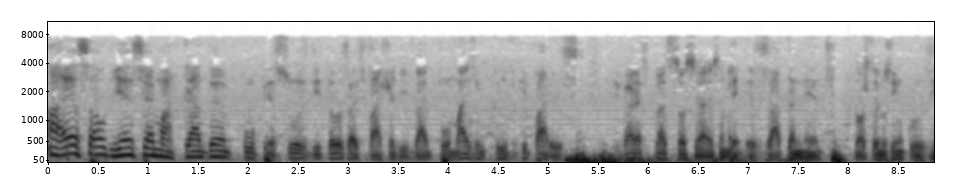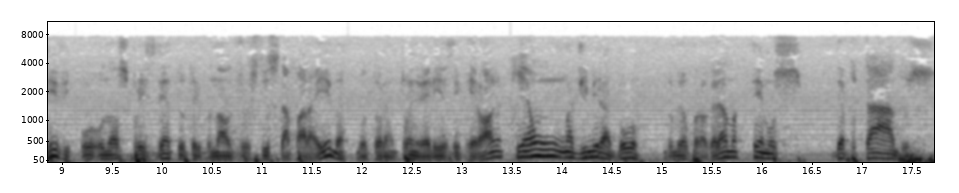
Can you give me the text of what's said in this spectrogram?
Ah, essa audiência é marcada por pessoas de todas as faixas de idade, por mais incrível que pareça. De várias classes sociais também. É, exatamente. Nós temos, inclusive, o, o, nosso presidente do Tribunal de Justiça da Paraíba, doutor Antônio Elias de Queiroga, que é um admirador do meu programa. Temos deputados,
